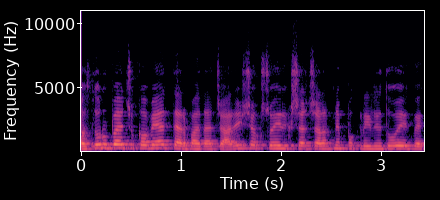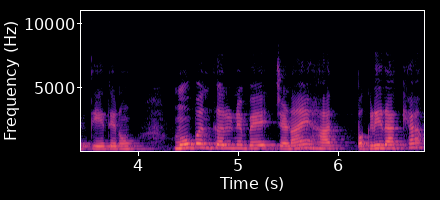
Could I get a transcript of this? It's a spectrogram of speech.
બસો રૂપિયા ચૂકવ્યા. ત્યારબાદ આ ચારેય શખ્સોએ રિક્ષા ચાલકને પકડી લીધો. એક વ્યક્તિએ તેનો મોં બંધ કરીને બે જણાએ હાથ પકડી રાખ્યા.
